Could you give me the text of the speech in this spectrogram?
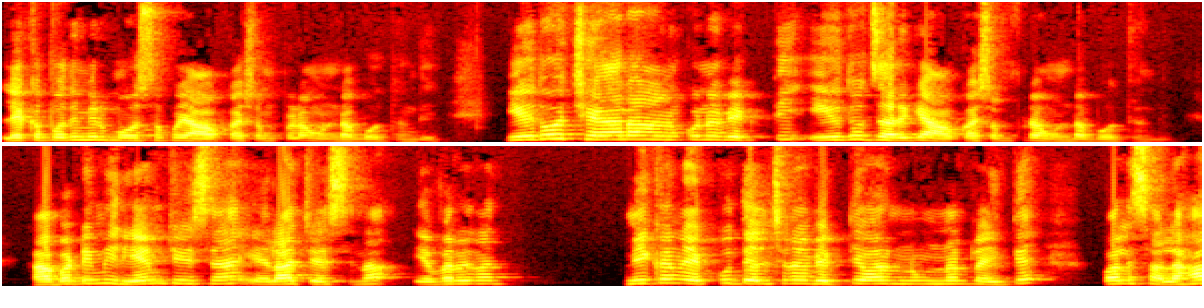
లేకపోతే మీరు మోసపోయే అవకాశం కూడా ఉండబోతుంది. ఏదో చేయాలని అనుకున్న వ్యక్తి ఏదో జరిగే అవకాశం కూడా ఉండబోతుంది. కాబట్టి మీరు ఏం చేసినా ఎలా చేసినా ఎవరైనా మీకన్నా ఎక్కువ తెలిసిన వ్యక్తి ఎవరైనా ఉన్నట్లయితే వాళ్ళ సలహా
